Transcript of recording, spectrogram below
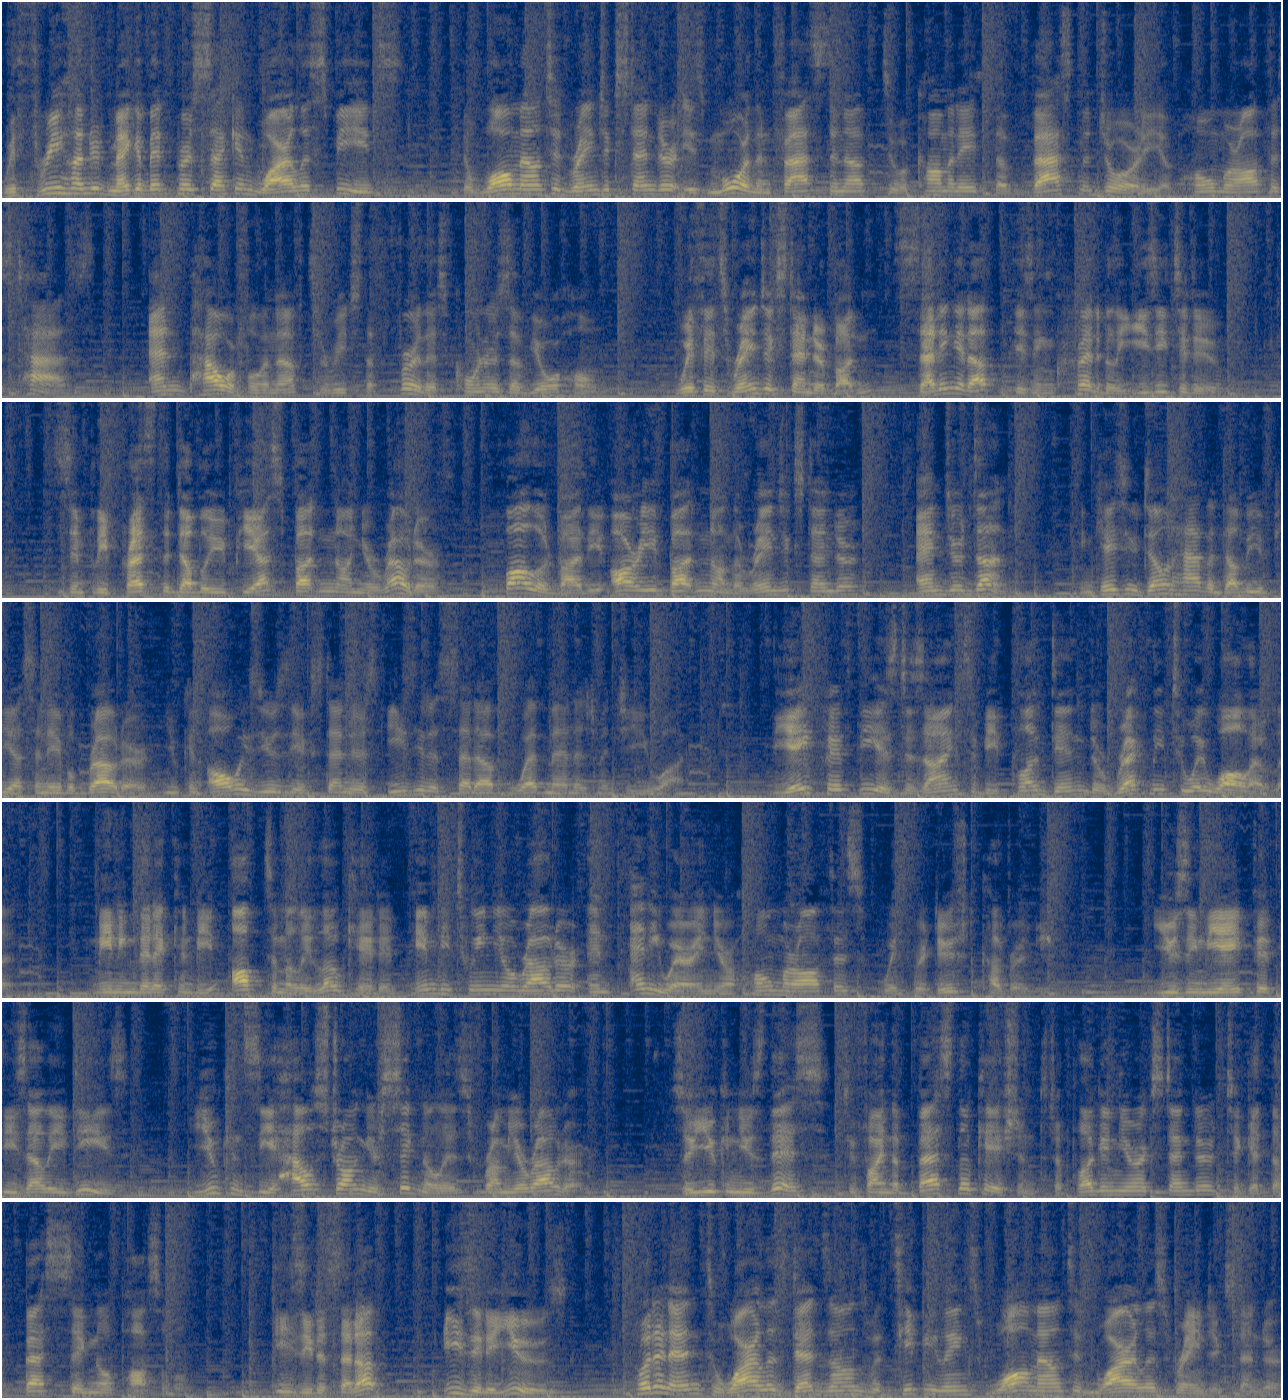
With 300 megabit per second wireless speeds, the wall-mounted range extender is more than fast enough to accommodate the vast majority of home or office tasks and powerful enough to reach the furthest corners of your home. With its range extender button, setting it up is incredibly easy to do. Simply press the WPS button on your router followed by the RE button on the range extender, and you're done. In case you don't have a WPS enabled router, you can always use the extender's easy to set up web management GUI. The 850 is designed to be plugged in directly to a wall outlet, meaning that it can be optimally located in between your router and anywhere in your home or office with reduced coverage. Using the 850's LEDs, you can see how strong your signal is from your router. So you can use this to find the best location to plug in your extender to get the best signal possible. Easy to set up, easy to use, put an end to wireless dead zones with TP-Link's wall-mounted wireless range extender.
